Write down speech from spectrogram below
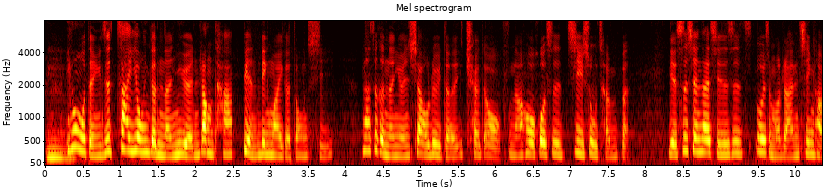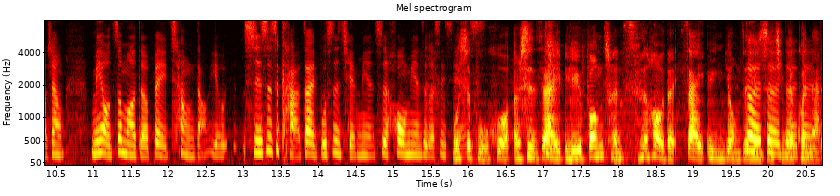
嗯，因为我等于是再用一个能源让它变另外一个东西，那这个能源效率的 trade off，然后或是技术成本。也是现在，其实是为什么蓝氢好像没有这么的被倡导？有其实是卡在不是前面，是后面这个 CCS。不是捕获，而是在于封存之后的再运用这件事情的困难。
